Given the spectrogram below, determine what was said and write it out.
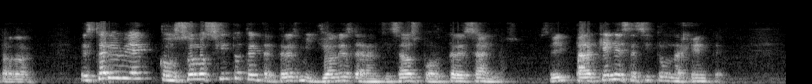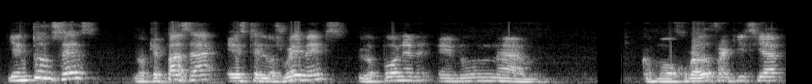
perdón, estaría bien con solo 133 millones garantizados por tres años. ¿sí? ¿Para qué necesita un agente? Y entonces, lo que pasa es que los Ravens lo ponen en un como jugador franquicia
